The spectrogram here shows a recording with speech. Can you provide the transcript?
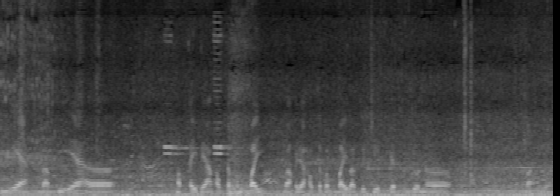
PR បាទ PR អឺ25 68បាទ25 68បាទគឺជាភាពយន្តអឺបាទយើង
